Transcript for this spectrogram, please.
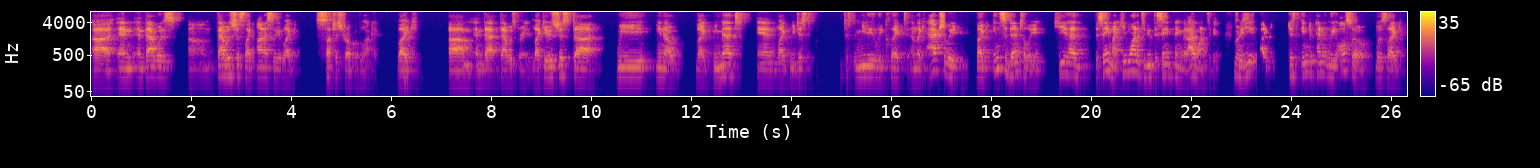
Uh, and and that was um that was just like honestly like such a stroke of luck, like. Um, and that that was great. Like it was just uh we, you know, like we met and like we just just immediately clicked and like actually like incidentally he had the same he wanted to do the same thing that I wanted to do. Nice. So he like just independently also was like,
